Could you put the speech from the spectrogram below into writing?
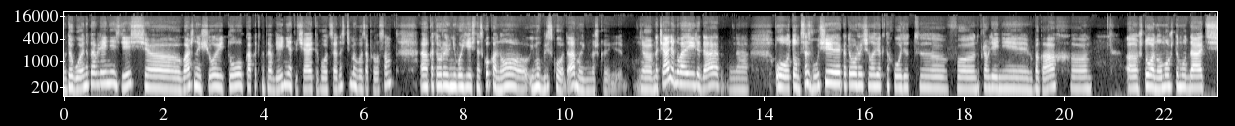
в другое направление. Здесь э, важно еще и то, как это направление отвечает его ценностям, его запросам, э, которые у него есть, насколько оно ему близко. Да? Мы немножко вначале говорили да, о том созвучии, которое человек находит в направлении, в богах, что оно может ему дать,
